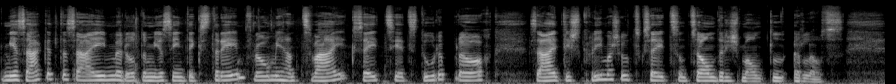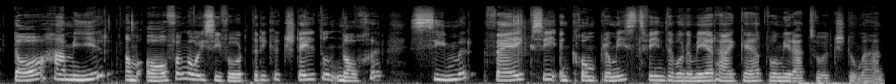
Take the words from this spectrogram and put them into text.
wir sagen das auch immer, oder wir sind extrem froh, wir haben zwei Gesetze jetzt durchgebracht. Das eine ist das Klimaschutzgesetz und das andere ist Mantelerlass da haben wir am Anfang unsere Forderungen gestellt und nachher sind wir fähig gewesen, einen Kompromiss zu finden, der eine Mehrheit gibt, wo wir auch zugestimmt haben.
